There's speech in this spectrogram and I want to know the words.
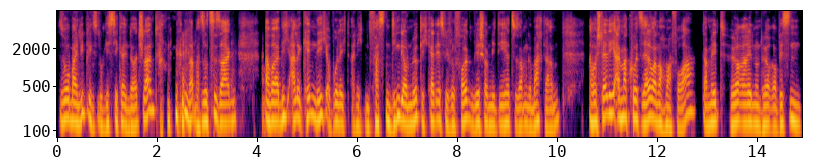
so mein Lieblingslogistiker in Deutschland, kann man sozusagen. Aber nicht alle kennen dich, obwohl echt eigentlich fast ein Ding der Unmöglichkeit ist, wie viele Folgen wir schon mit dir hier zusammen gemacht haben. Aber stell dich einmal kurz selber nochmal vor, damit Hörerinnen und Hörer wissen,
